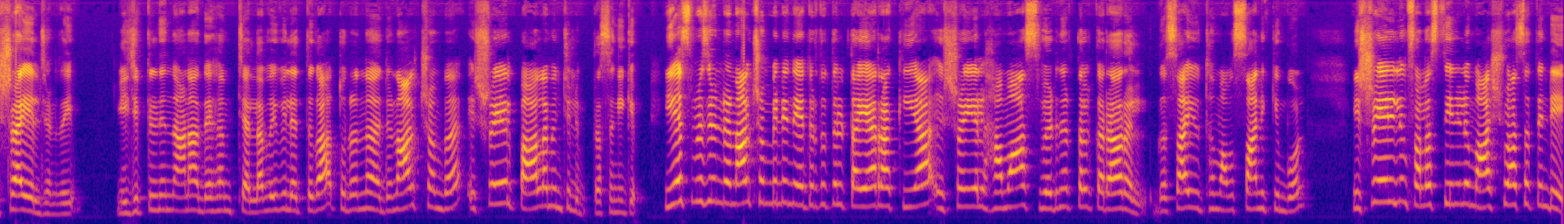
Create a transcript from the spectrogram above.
ഇസ്രായേൽ ജനതയും. ഈജിപ്തിൽ നിന്നാണ് അദ്ദേഹം ചെല്ലവീവിൽ എത്തുക. തുടർന്ന് ഡൊണാൾഡ് ട്രംപ് ഇസ്രായേൽ പാർലമെന്റിലും പ്രസംഗിക്കും. യു എസ് പ്രസിഡന്റ് ഡൊണാൾഡ് ട്രംപിന്റെ നേതൃത്വത്തിൽ തയ്യാറാക്കിയ ഇസ്രായേൽ ഹമാസ് വെടിനിർത്തൽ കരാറിൽ ഗസ യുദ്ധം അവസാനിക്കുമ്പോൾ ഇസ്രായേലിലും ഫലസ്തീനിലും ആശ്വാസത്തിന്റെ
